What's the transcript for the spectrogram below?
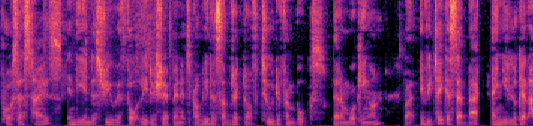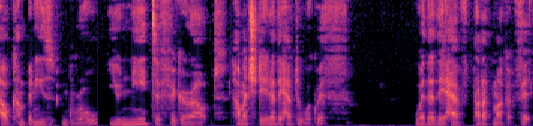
processize in the industry with thought leadership, and it's probably the subject of two different books that I'm working on. But if you take a step back and you look at how companies grow, you need to figure out how much data they have to work with, whether they have product market fit,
